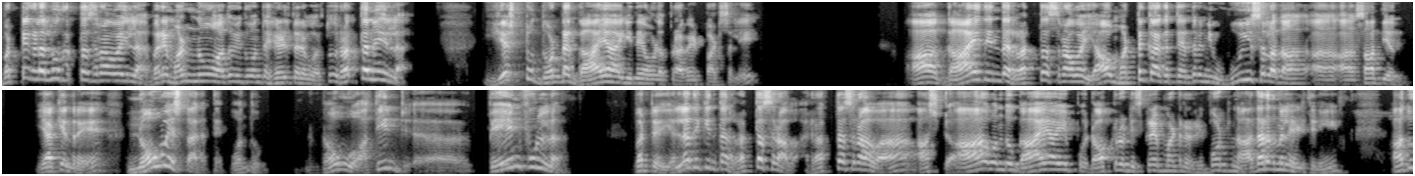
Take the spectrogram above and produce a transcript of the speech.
ಬಟ್ಟೆಗಳಲ್ಲೂ ರಕ್ತಸ್ರಾವ ಇಲ್ಲ. ಬರೀ ಮಣ್ಣು, ಅದು ಇದು ಅಂತ ಹೇಳ್ತಾರೆ ಹೊರತು ರಕ್ತನೇ ಇಲ್ಲ. ಎಷ್ಟು ದೊಡ್ಡ ಗಾಯ ಆಗಿದೆ ಅವಳ ಪ್ರೈವೇಟ್ ಪಾರ್ಟ್ಸ್ ಅಲ್ಲಿ. ಆ ಗಾಯದಿಂದ ರಕ್ತಸ್ರಾವ ಯಾವ ಮಟ್ಟಕ್ಕಾಗತ್ತೆ ಅಂದ್ರೆ ನೀವು ಊಹಿಸಲದ ಸಾಧ್ಯ ಅದು. ಯಾಕೆಂದ್ರೆ ನೋವು ಎಷ್ಟಾಗತ್ತೆ? ಒಂದು, ನೋವು ಅತಿ ಪೇನ್ಫುಲ್ ಬಟ್ ಎಲ್ಲದಕ್ಕಿಂತ ರಕ್ತಸ್ರಾವ ರಕ್ತಸ್ರಾವ ಅಷ್ಟು ಆ ಒಂದು ಗಾಯ ಡಾಕ್ಟರ್ ಡಿಸ್ಕ್ರೈಬ್ ಮಾಡಿರೋ ರಿಪೋರ್ಟ್ನ ಆಧಾರದ ಮೇಲೆ ಹೇಳ್ತೀನಿ. ಅದು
